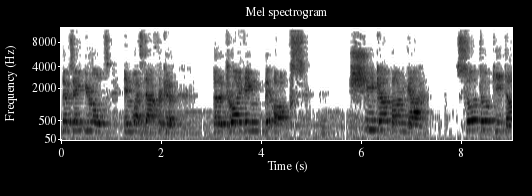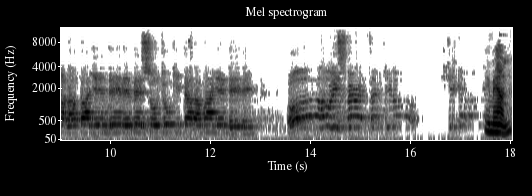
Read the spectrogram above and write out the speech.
those eight year olds in West Africa that are driving the ox. Shikabanga. Soto kitara bayendere be soto kitara mayendere. Oh, Holy Spirit, thank you, Amen.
